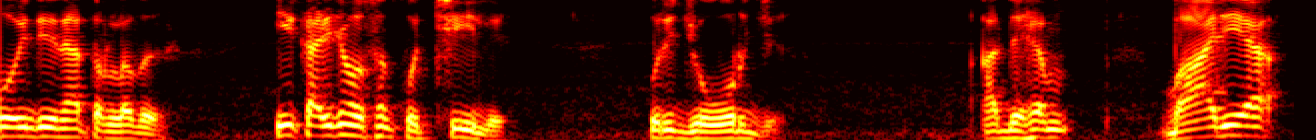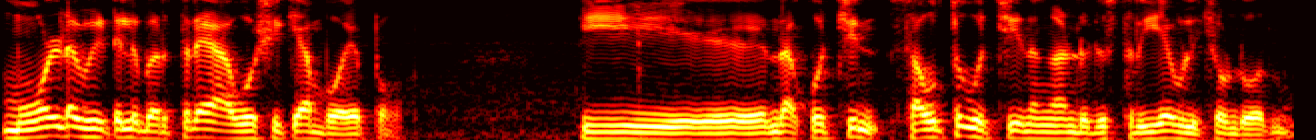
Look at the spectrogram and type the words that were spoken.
പോയിന്റ് ഇതിനകത്തുള്ളത് ഈ കഴിഞ്ഞ ദിവസം കൊച്ചിയിൽ ഒരു ജോർജ് അദ്ദേഹം ഭാര്യ മോളുടെ വീട്ടിൽ ബർത്ത്ഡേ ആഘോഷിക്കാൻ പോയപ്പോൾ ഈ എന്താ കൊച്ചിൻ സൗത്ത് കൊച്ചിയിൽ നിന്നെങ്ങാണ്ട് ഒരു സ്ത്രീയെ വിളിച്ചുകൊണ്ട് വന്നു.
